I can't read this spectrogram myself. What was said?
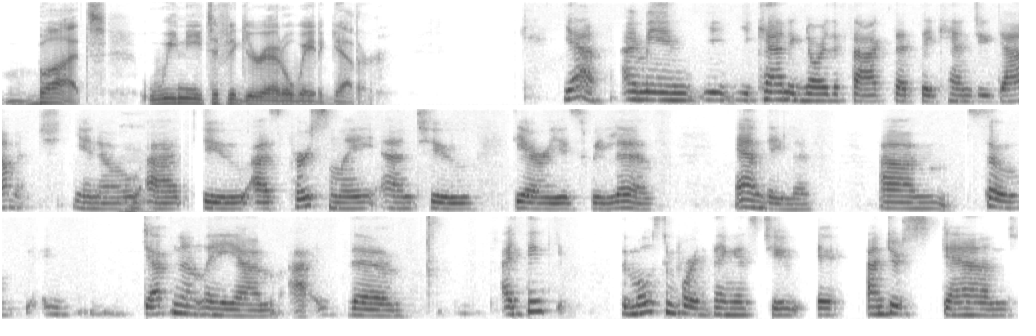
but we need to figure out a way together? Yeah, I mean, you, you, can't ignore the fact that they can do damage, you know, mm. uh, to us personally and to the areas we live and they live. Um, so definitely, um, the I think the most important thing is to eh, understand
